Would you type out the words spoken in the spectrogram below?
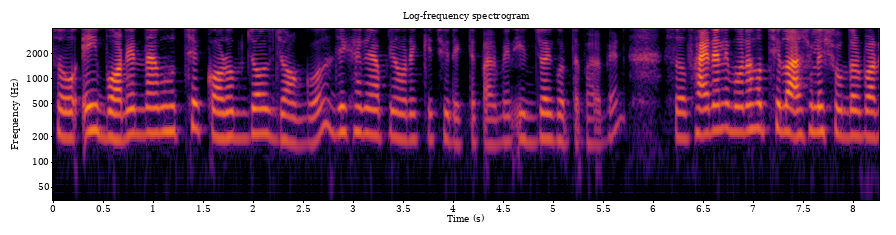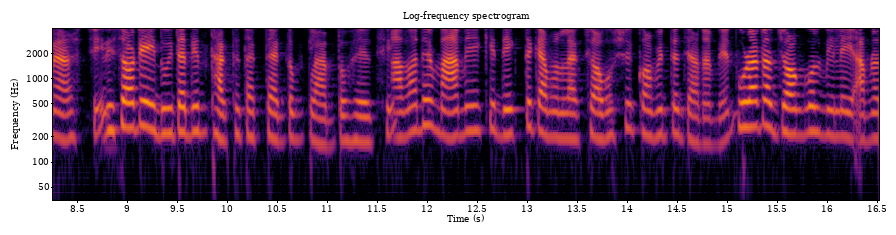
সো এই বনের নাম হচ্ছে করমজল জঙ্গল, যেখানে আপনি অনেক কিছু দেখতে পারবেন এনজয় করতে পারবেন। সো ফাইনালি মনে হচ্ছিল আসলে সুন্দরবনে আসছি। রিসর্টে এই দুইটা দিন থাকতে থাকতে একদম ক্লান্ত হয়েছি। আমাদের মা মেয়েকে দেখতে কেমন লাগছে? অবশ্যই কমেন্টে জানাবেন। পুরাটা জঙ্গল মিলেই আমরা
